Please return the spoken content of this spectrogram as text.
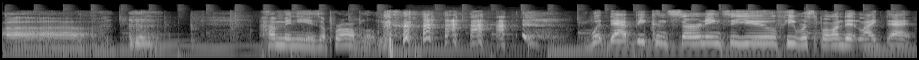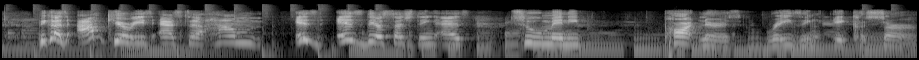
uh, how many is a problem? Would that be concerning to you if he responded like that? Because I'm curious as to how is is there such thing as too many partners raising a concern?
